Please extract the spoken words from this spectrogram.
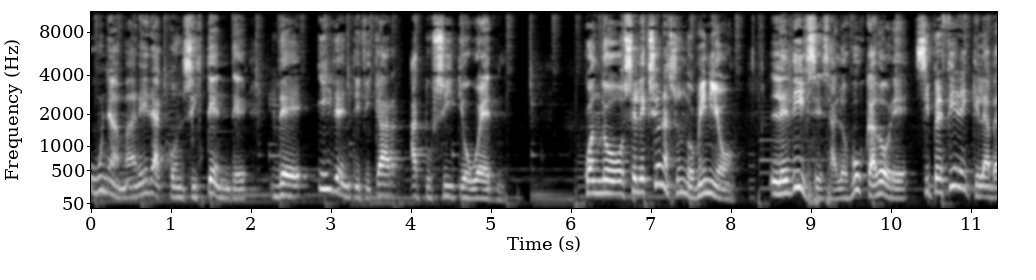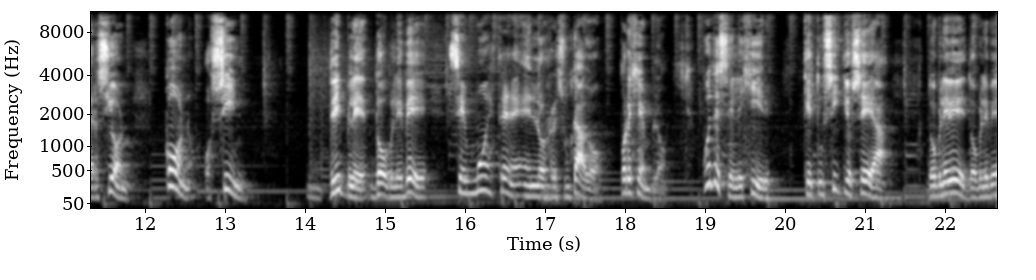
una manera consistente de identificar a tu sitio web. Cuando seleccionas un dominio, le dices a los buscadores si prefieren que la versión con o sin www se muestren en los resultados. Por ejemplo, puedes elegir que tu sitio sea www.conesi.ar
